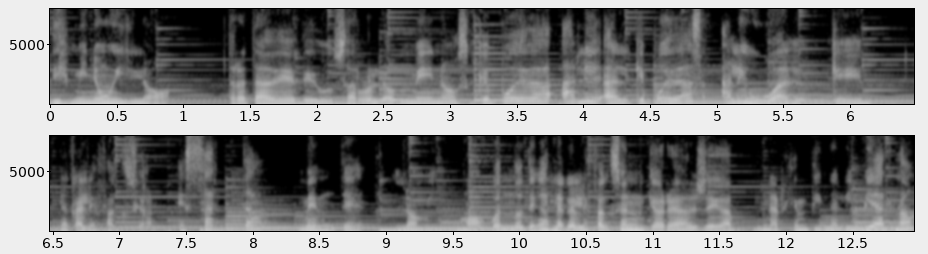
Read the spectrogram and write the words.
Disminuirlo, trata de, usarlo lo menos que, pueda, al, que puedas, al igual que la calefacción. Exactamente lo mismo. Cuando tengas la calefacción, que ahora llega en Argentina el invierno,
